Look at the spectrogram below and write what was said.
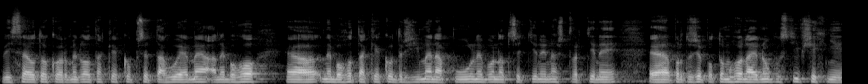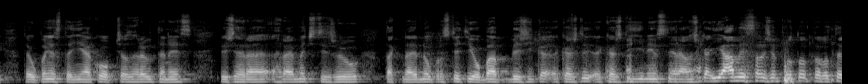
když se o to kormidlo tak jako přetahujeme, anebo ho, nebo ho tak jako držíme na půl nebo na třetiny, na čtvrtiny, protože potom ho najednou pustí všichni. To je úplně stejně jako občas hraju tenis, když hraje, hrajeme čtyřu, tak najednou prostě ti oba běží každý, každý jiným směrem. On říká, já myslel, že proto, proto,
